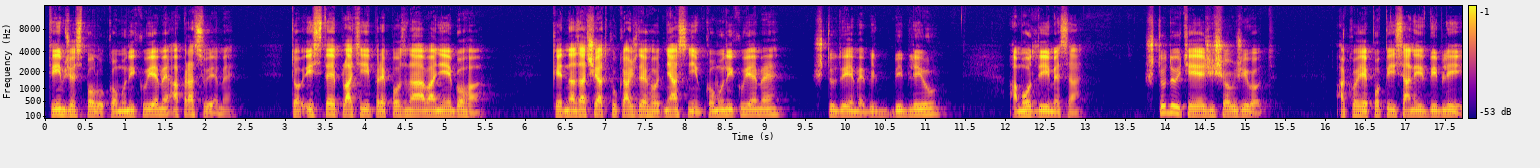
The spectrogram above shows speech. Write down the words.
Tým, že spolu komunikujeme a pracujeme. To isté platí pre poznávanie Boha. Keď na začiatku každého dňa s ním komunikujeme, študujeme Bibliu a modlíme sa Študujte Ježišov život, ako je popísaný v Biblii,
